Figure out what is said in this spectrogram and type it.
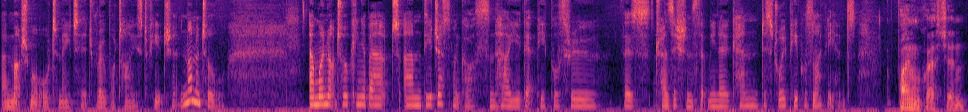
a much more automated, robotized future. None at all. And we're not talking about um, the adjustment costs and how you get people through those transitions that we know can destroy people's livelihoods. Final question.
